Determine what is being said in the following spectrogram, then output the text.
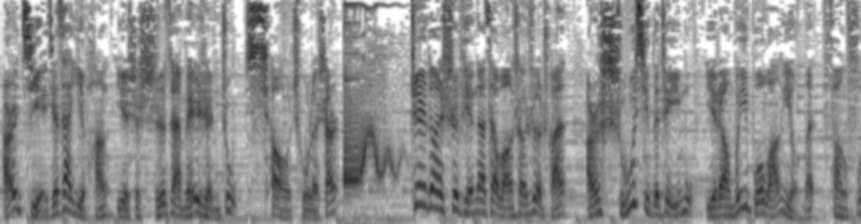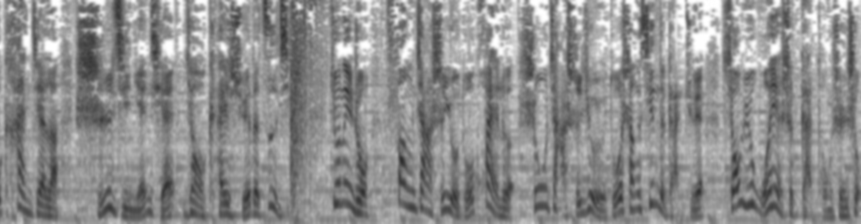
而姐姐在一旁也是实在没忍住，笑出了声儿。这段视频呢，在网上热传，而熟悉的这一幕也让微博网友们仿佛看见了十几年前要开学的自己。就那种放假时有多快乐，收假时就有多伤心的感觉，小雨我也是感同身受。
